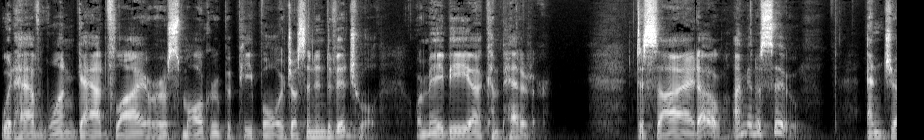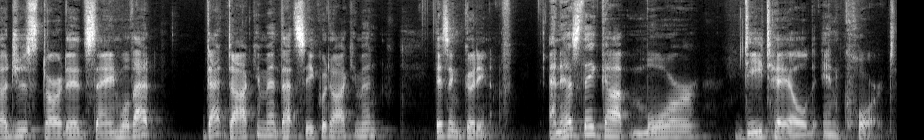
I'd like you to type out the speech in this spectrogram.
would have one gadfly or a small group of people or just an individual or maybe a competitor decide, oh, I'm going to sue. And judges started saying, well, that, that document, that CEQA document, isn't good enough. And as they got more detailed in court,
